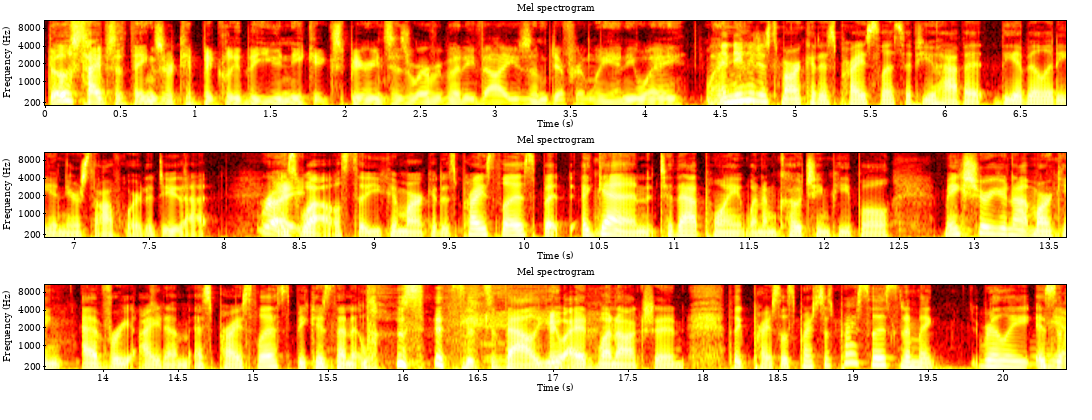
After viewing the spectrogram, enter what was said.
Those types of things are typically the unique experiences where everybody values them differently anyway. Like, and you can just mark it as priceless if you have it the ability in your software to do that as well. So you can mark it as priceless. But again, to that point, when I'm coaching people, make sure you're not marking every item as priceless because then it loses its value. I had one auction like priceless, priceless, priceless, and I'm like, really, is it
